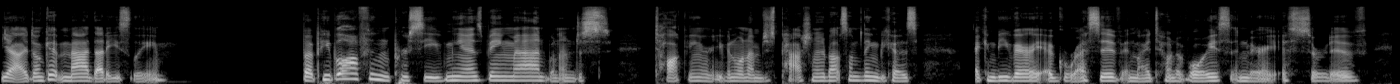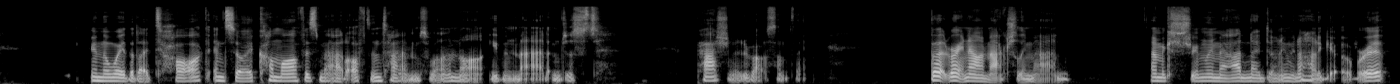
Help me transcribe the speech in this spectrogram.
yeah, I don't get mad that easily. But people often perceive me as being mad when I'm just talking or even when I'm just passionate about something because I can be very aggressive in my tone of voice and very assertive in the way that I talk. And so I come off as mad oftentimes when I'm not even mad. I'm just passionate about something. But right now I'm actually mad. I'm extremely mad and I don't even know how to get over it.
